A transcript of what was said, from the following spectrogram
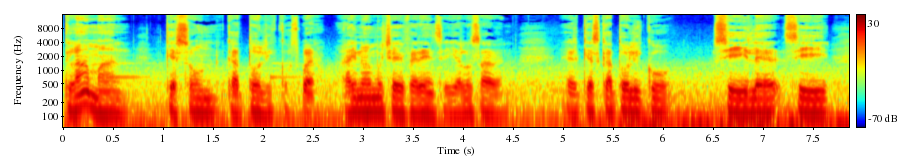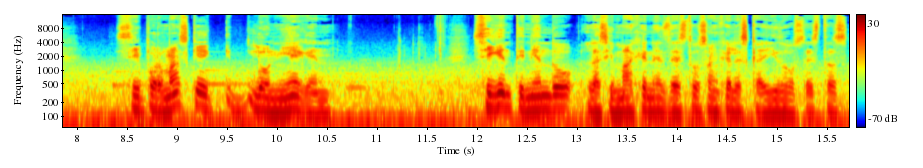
Claman que son católicos. Bueno, ahí no hay mucha diferencia, ya lo saben. El que es católico, si, le, si, si por más que lo nieguen, siguen teniendo las imágenes de estos ángeles caídos, de estos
